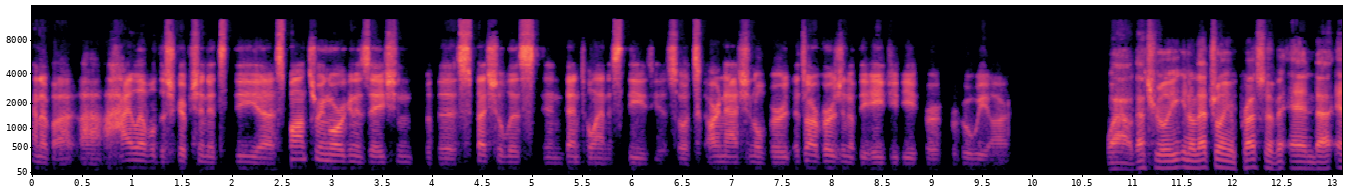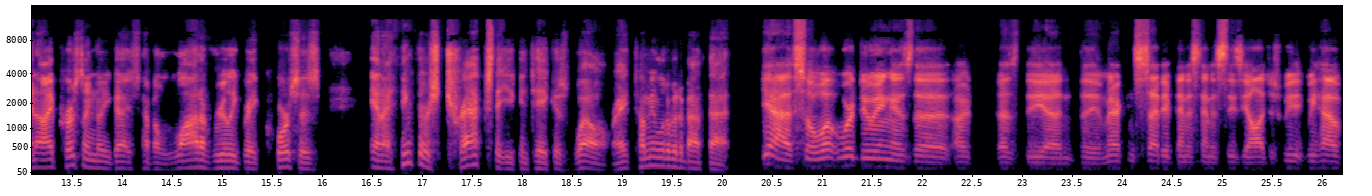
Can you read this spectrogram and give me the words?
kind of a, a, high level description. It's the uh, sponsoring organization for the specialists in dental anesthesia. So it's our national ver- it's our version of the AGD for, for who we are. Wow, that's really you know that's really impressive. And uh, and I personally know you guys have a lot of really great courses, and I think there's tracks that you can take as well, right? Tell me a little bit about that. Yeah, so what we're doing is the our as the uh, the American Society of Dentist Anesthesiologists, we we have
